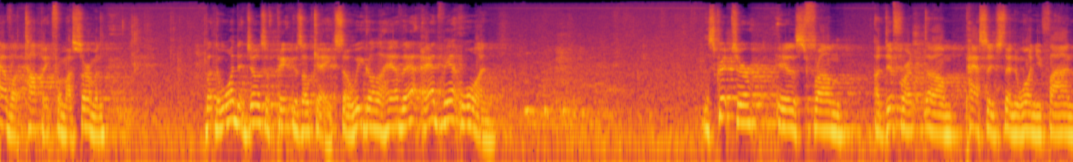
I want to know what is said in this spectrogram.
Have a topic for my sermon, but the one that Joseph picked is okay. So we're going to have that Advent 1. The scripture is from a different um, passage than the one you find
